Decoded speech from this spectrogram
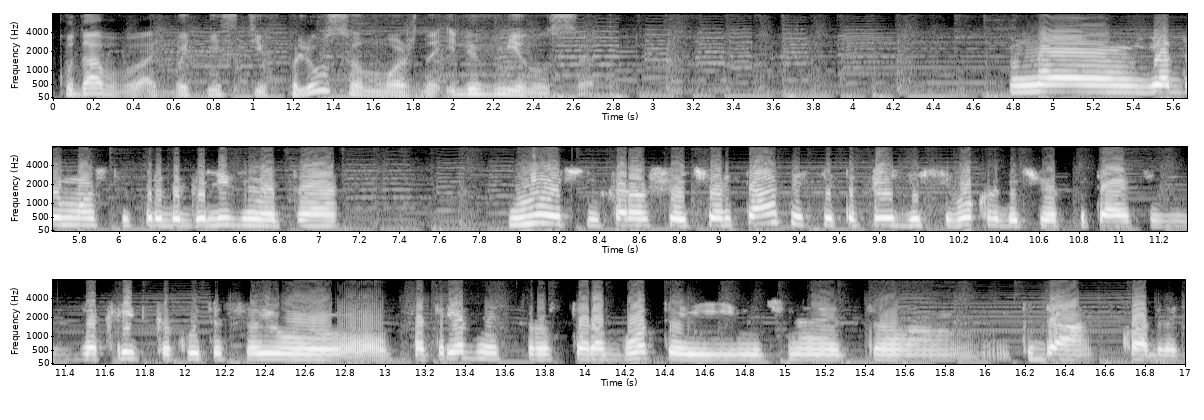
куда отнести? В плюсы можно или в минусы? Но я думаю, что трудоголизм это не очень хорошая черта, то есть это прежде всего, когда человек пытается закрыть какую-то свою э, потребность просто работой и начинает э, туда вкладывать.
